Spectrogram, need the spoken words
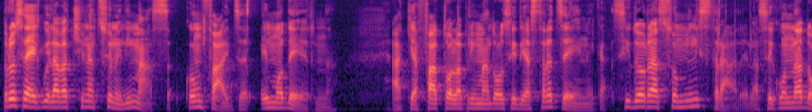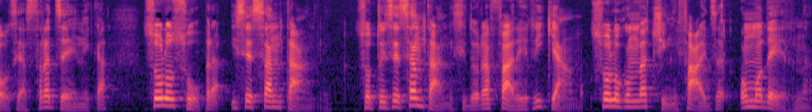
Prosegue la vaccinazione di massa con Pfizer e Moderna. A chi ha fatto la prima dose di AstraZeneca si dovrà somministrare la seconda dose AstraZeneca solo sopra i 60 anni. Sotto i 60 anni si dovrà fare il richiamo solo con vaccini Pfizer o Moderna.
